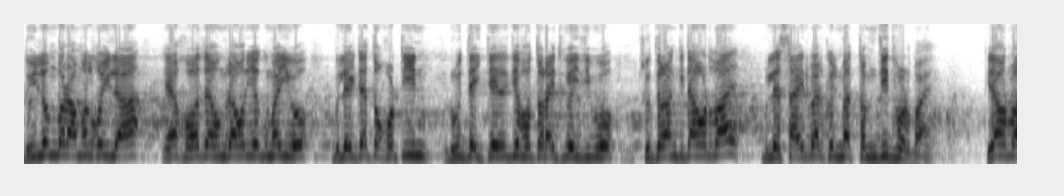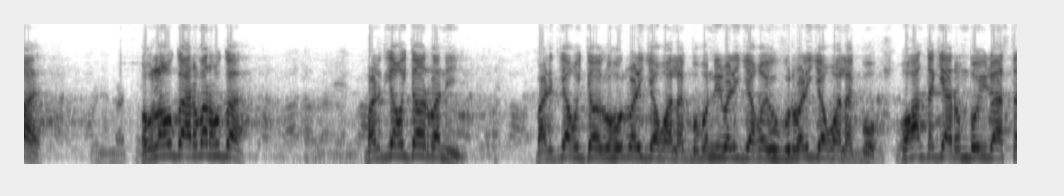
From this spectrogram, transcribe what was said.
দুই নম্বর আমল কইলা এ সহজে উমরা করিয়া ঘুমাইও বলে এটা তো কঠিন রোজ যাইতে যাইতে ফতরাই থুয়াই দিব সুতরাং কিতা করবাই? বলে চাইরবার কইমা তমজিদ ভরবাই কিতা করবাই? হগলা হোক আরবার হোক বাড়ি দিকে হইতে পারবানি বাড়িত গিয়া হইতে হইব, হুর বাড়ি গিয়া হওয়া লাগবো, বনির বাড়ি গিয়া হইব হুপুর বাড়ি গিয়া হওয়া লাগবো। ওখান থেকে আরম্ভ হইল, আস্তা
